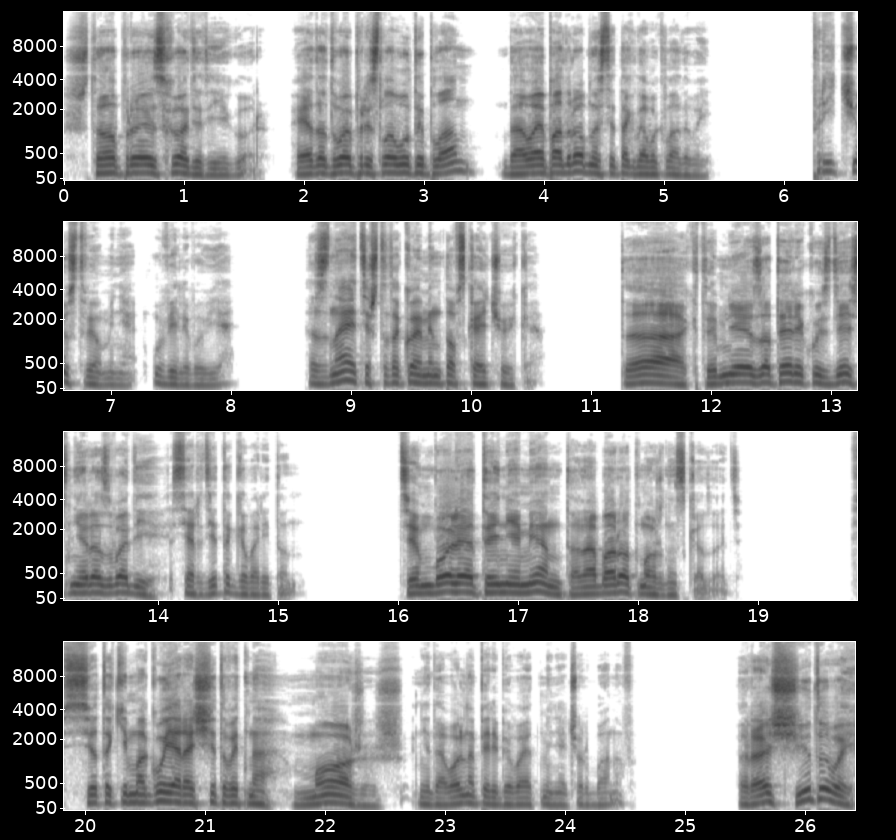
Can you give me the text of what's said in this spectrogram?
Что происходит, Егор? Это твой пресловутый план? Давай подробности тогда выкладывай. Предчувствие у меня, увиливаю я. Знаете, что такое ментовская чуйка? «Так, ты мне эзотерику здесь не разводи», — сердито говорит он. «Тем более ты не мент, а наоборот, можно сказать». «Все-таки могу я рассчитывать на...» «Можешь», — недовольно перебивает меня Чурбанов. «Рассчитывай,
